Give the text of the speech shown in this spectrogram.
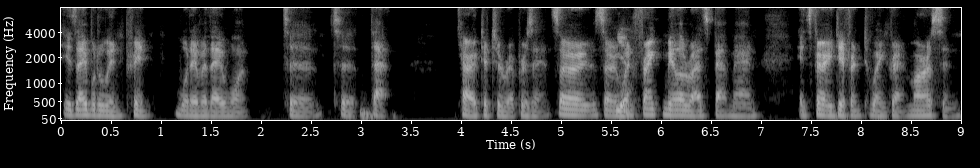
is able to imprint whatever they want to to that character to represent. So so Yeah. when Frank Miller writes Batman, it's very different to when Grant Morrison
